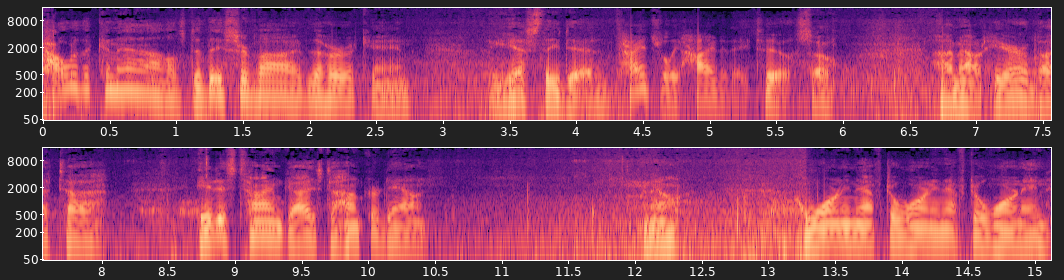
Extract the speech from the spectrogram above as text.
how are the canals? Did they survive the hurricane? Yes, they did. Tide's really high today, too, so I'm out here, but uh, it is time, guys, to hunker down. You know, warning after warning after warning.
